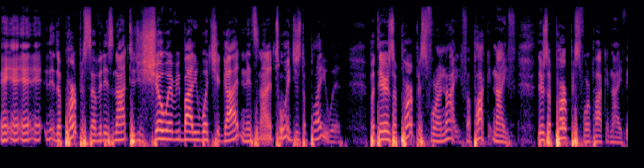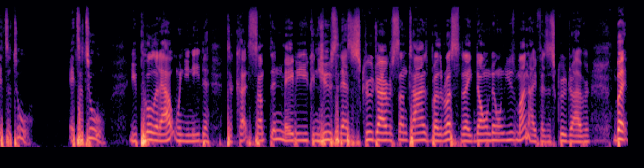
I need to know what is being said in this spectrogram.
And, and, and, the purpose of it is not to just show everybody what you got, and it's not a toy just to play with. But there's a purpose for a knife, a pocket knife. There's a purpose for a pocket knife. It's a tool. It's a tool. You pull it out when you need to, to cut something. Maybe you can use it as a screwdriver sometimes. Brother Russ they don't, don't use my knife as a screwdriver. But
